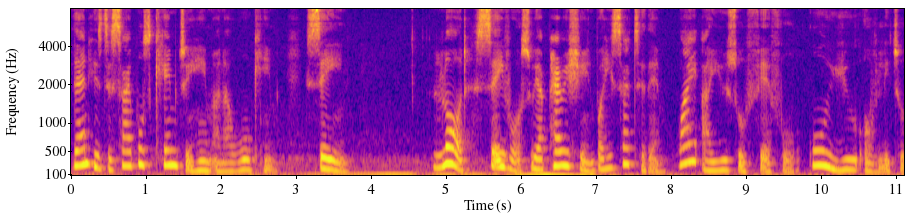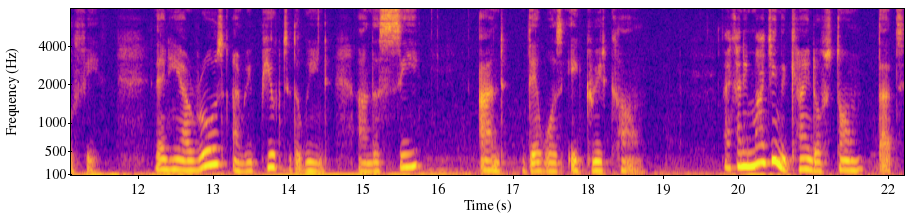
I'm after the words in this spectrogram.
Then his disciples came to him and awoke him, saying, Lord, save us, we are perishing. But he said to them, Why are you so fearful, O you of little faith? Then he arose and rebuked the wind and the sea, and there was a great calm. I can imagine the kind of storm that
